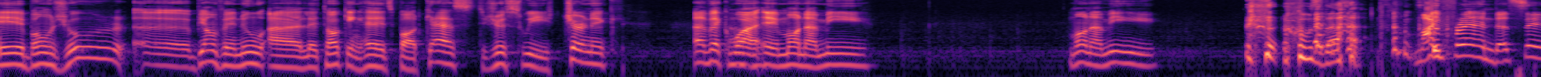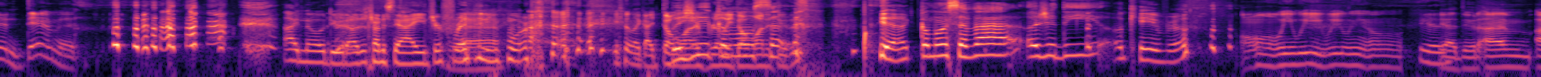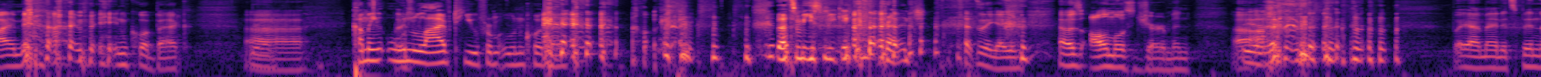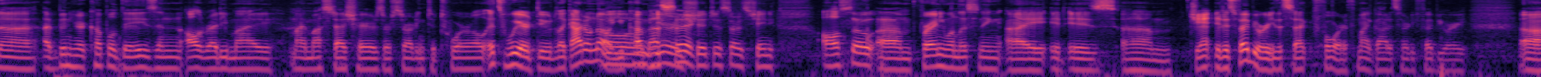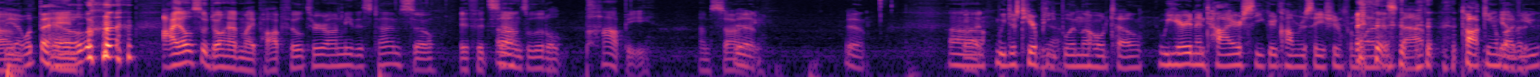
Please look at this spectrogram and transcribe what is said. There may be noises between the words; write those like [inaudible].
Et bonjour, euh, bienvenue à le Talking Heads podcast. Je suis Chernik. Avec moi Euh. est mon ami. Mon ami. [laughs] Who's that? [laughs] My friend, Asin. Damn it. [laughs] I know, dude. I was just trying to say I ain't your friend Yeah. anymore. You're like, I don't want to really don't want to do this. yeah. Comment ça va aujourd'hui? Okay, bro. Oh, oui, oui, oui, oui. Oh. Yeah. Yeah, dude. I'm, I'm, [laughs] I'm in Quebec. Uh, Coming un live to you from un Quebec. [laughs] okay. [laughs] That's me speaking French. That's yeah, that was almost German. Uh, Yeah. but yeah, man, it's been uh, I've been here a couple days and already my my mustache hairs are starting to twirl. It's weird, dude. Like I don't know. Oh, you come here that's and shit just starts changing. Also, um, for anyone listening, I it is um, Jan- it is February the sec fourth. My God, it's already February. Um, yeah, what the hell? [laughs] I also don't have my pop filter on me this time, so if it Oh. sounds a little poppy, I'm sorry. uh, but- we just hear yeah. people in the hotel. We hear an entire secret conversation from one of the staff [laughs] talking about but you.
